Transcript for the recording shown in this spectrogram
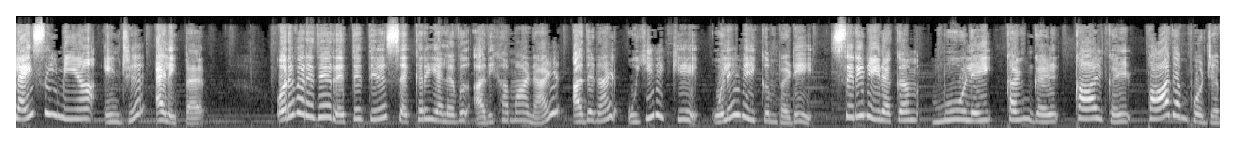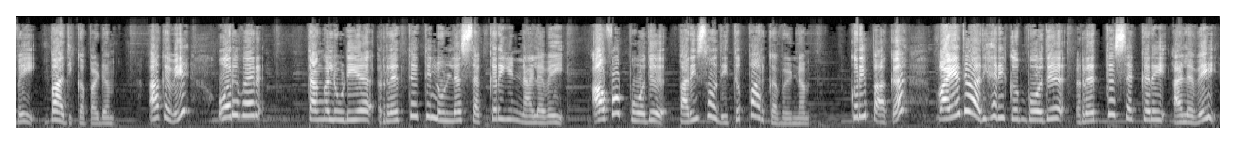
கிளைசீமியா என்று அழைப்பர். ஒருவரது இரத்தத்தில் சர்க்கரை அளவு அதிகமானால் அதனால் உயிருக்கே உலை வைக்கும்படி சிறுநீரகம் மூளை கண்கள் கால்கள் பாதம் போன்றவை பாதிக்கப்படும். ஆகவே ஒருவர் தங்களுடைய இரத்தத்தில் உள்ள சர்க்கரையின் அளவை அவ்வப்போது பரிசோதித்து பார்க்க வேண்டும். குறிப்பாக வயது அதிகரிக்கும் போது இரத்த சர்க்கரை அளவை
